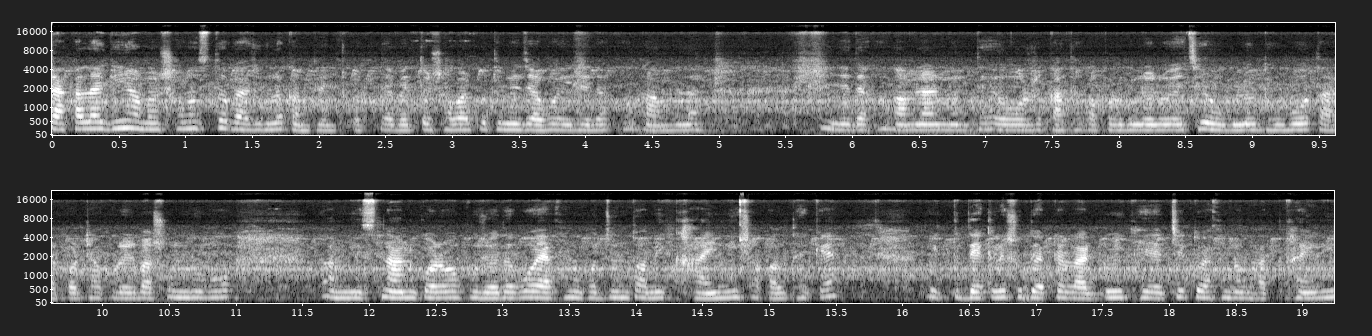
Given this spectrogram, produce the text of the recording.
চাকা লাগিয়ে আমার সমস্ত কাজগুলো কমপ্লিট করতে হবে। তো সবার প্রথমে যাব, এই যে দেখো গামলা। এই যে দেখো গামলার মধ্যে ওর কাঁথা কাপড়গুলো রয়েছে, ওগুলো ধুবো, তারপর ঠাকুরের বাসন ধুবো। আমি স্নান করব, পুজো দেবো। এখনও পর্যন্ত আমি খাইনি সকাল থেকে। একটু দেখলে শুধু একটা লাড্ডুই খেয়েছি, তো এখনও ভাত খাইনি।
